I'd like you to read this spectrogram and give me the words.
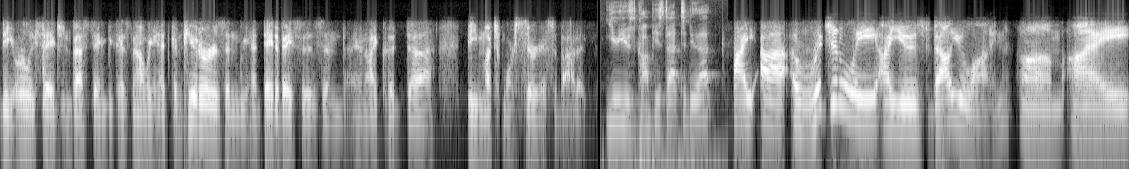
the early stage investing because now we had computers and we had databases and and I could uh, be much more serious about it. You used CompuStat to do that? I uh, originally I used Value Line. Um, I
